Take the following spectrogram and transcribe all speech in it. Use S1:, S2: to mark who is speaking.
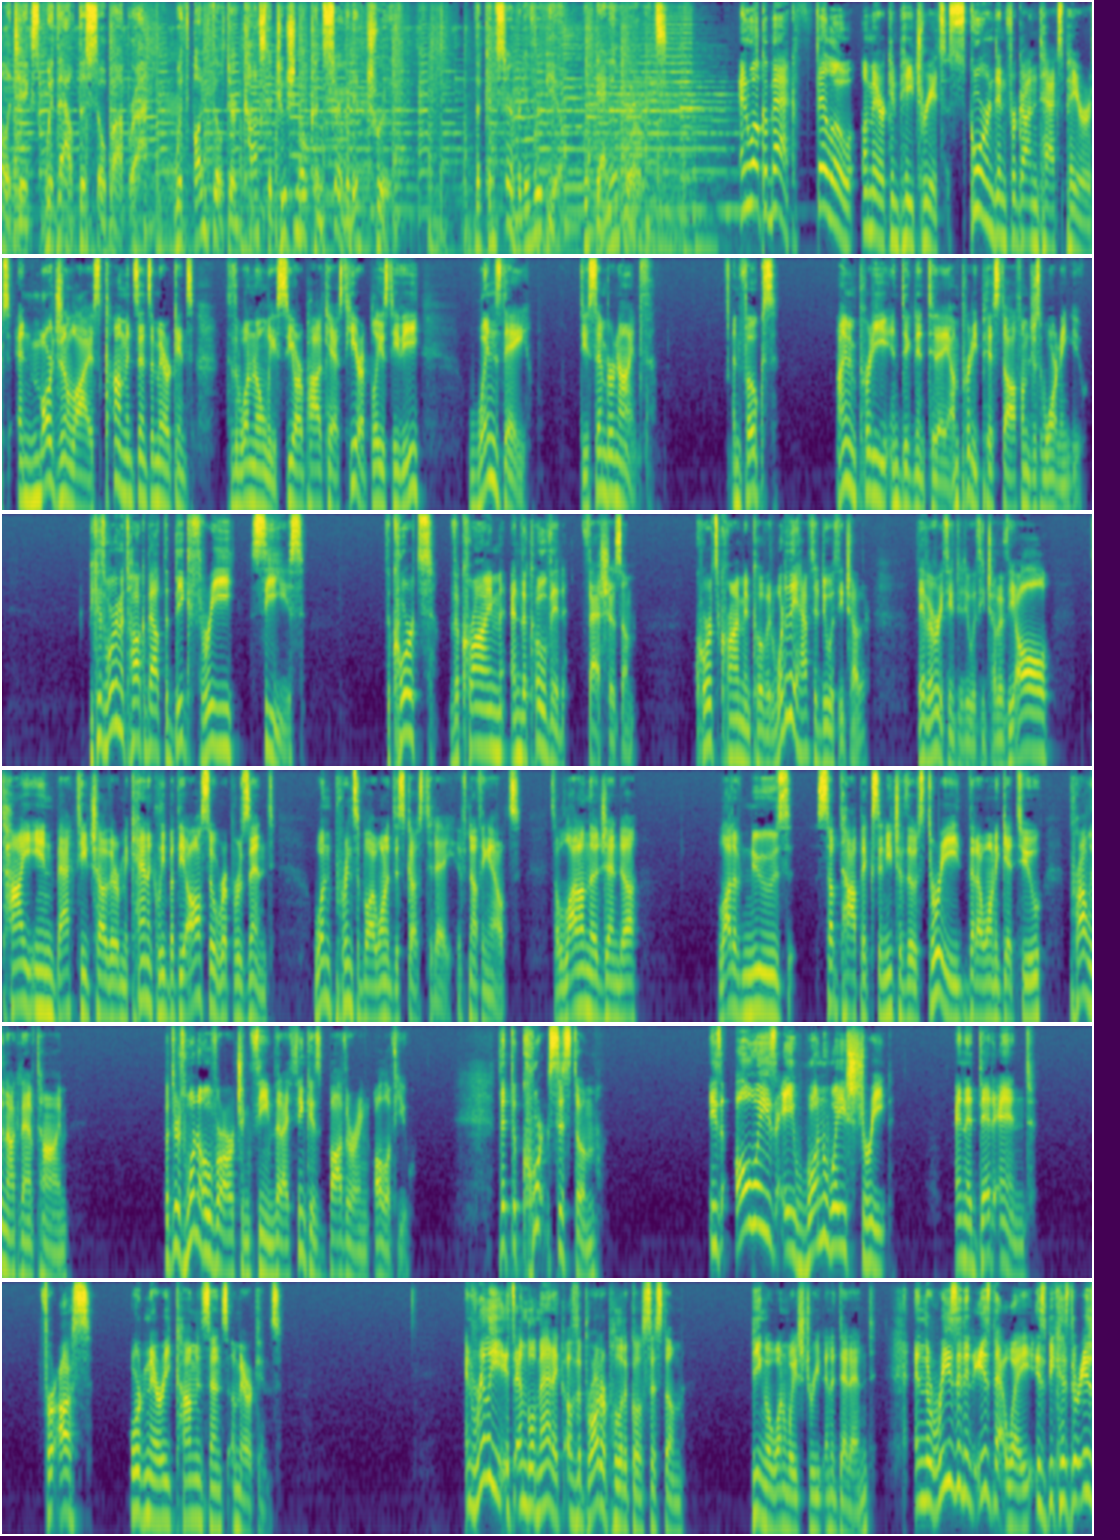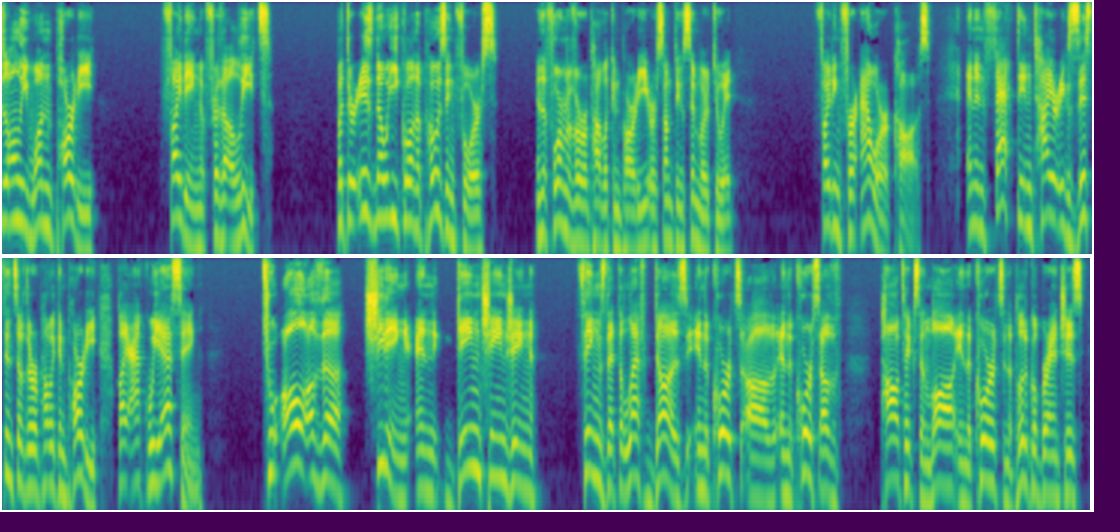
S1: politics without the soap opera with unfiltered constitutional conservative truth. The Conservative Review with Daniel Horowitz.
S2: And welcome back, fellow American patriots, scorned and forgotten taxpayers, and marginalized common sense Americans to the one and only CR podcast here at Blaze TV, Wednesday, December 9th. And folks, I'm pretty indignant today. I'm pretty pissed off. I'm just warning you. Because we're going to talk about the big three C's the courts, the crime, and the COVID fascism. Courts, crime, and COVID. What do they have to do with each other? They have everything to do with each other. They all tie in back to each other mechanically, but they also represent one principle I want to discuss today, if nothing else. It's a lot on the agenda, a lot of news subtopics in each of those three that I want to get to. Probably not going to have time. But there's one overarching theme that I think is bothering all of you that the court system is always a one way street and a dead end for us ordinary common sense Americans. And really, it's emblematic of the broader political system being a one way street and a dead end. And the reason it is that way is because there is only one party fighting for the elites. But there is no equal and opposing force in the form of a Republican Party or something similar to it fighting for our cause. And in fact, the entire existence of the Republican Party by acquiescing to all of the cheating and game changing things that the left does in the courts of in the course of politics and law in the courts and the political branches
